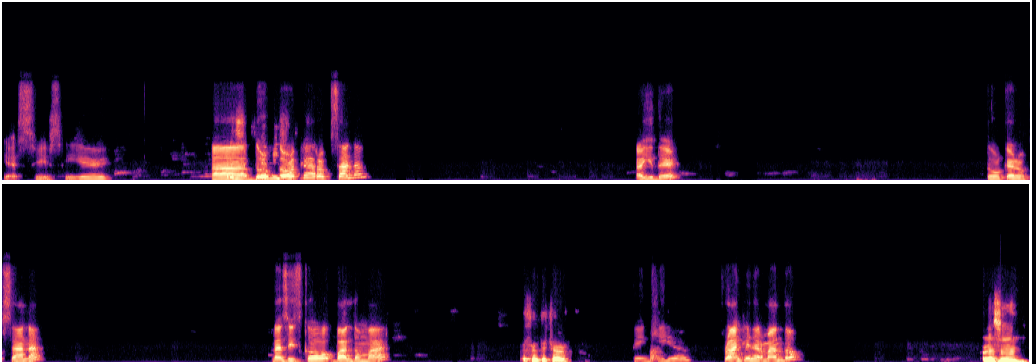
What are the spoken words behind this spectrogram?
Yes, she's here. Uh, Dor Dorca Roxana? Are you there? Dorca Roxana? Francisco Valdomar? Present teacher. Thank you. Franklin Armando? Present.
